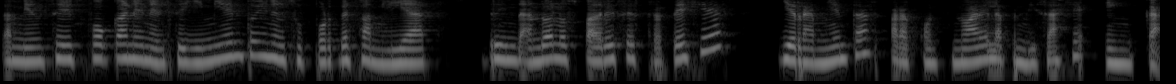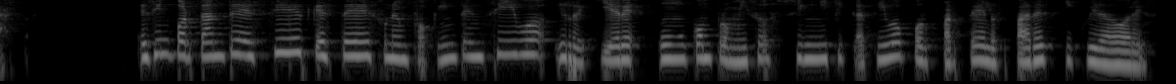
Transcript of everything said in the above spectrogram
También se enfocan en el seguimiento y en el soporte familiar, brindando a los padres estrategias y herramientas para continuar el aprendizaje en casa. Es importante decir que este es un enfoque intensivo y requiere un compromiso significativo por parte de los padres y cuidadores.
